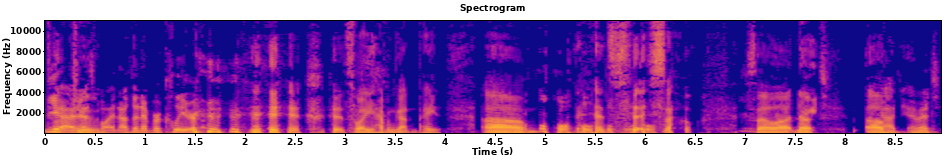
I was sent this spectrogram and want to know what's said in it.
yeah, that's why nothing ever clear. that's why you haven't gotten paid. Um, and so, so, so, uh, no. Um, God damn it!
